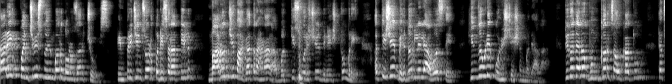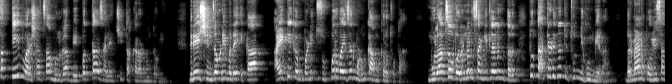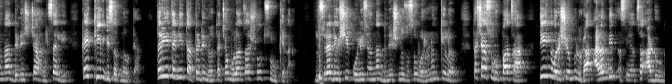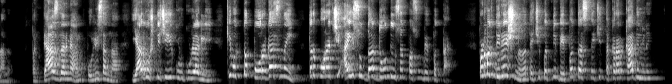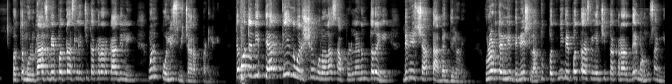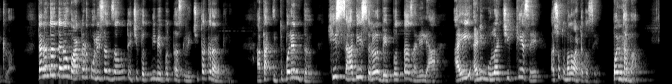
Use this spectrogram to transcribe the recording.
तारीख पंचवीस नोव्हेंबर दोन हजार चोवीस. पिंपरी चिंचवड परिसरातील मारुंजी भागात राहणारा बत्तीस वर्षीय दिनेश ठोंबरे अतिशय भेदरलेल्या अवस्थेत हिंजवडी पोलीस स्टेशनमध्ये आला. तिथं त्यानं भूमकर चौकातून त्याचा तीन वर्षाचा मुलगा बेपत्ता झाल्याची तक्रार नोंदवली. दिनेश हिंजवडीमध्ये एका आय टी कंपनीत सुपरवायझर म्हणून काम करत होता. मुलाचं वर्णन सांगितल्यानंतर तो तातडीनं तिथून निघून गेला. दरम्यान पोलिसांना दिनेशच्या हालचाली काही ठीक दिसत नव्हत्या. तरी त्यांनी तातडीनं त्याच्या मुलाचा शोध सुरू केला. दुसऱ्या दिवशी पोलिसांना दिनेशनं जसं वर्णन केलं तशा स्वरूपाचा तीन वर्षीय मुलगा आळंदीत असल्याचं आढळून आलं. पण त्याच दरम्यान पोलिसांना या गोष्टीची ही कुणकुण लागली की फक्त पोरगाच नाही तर पोराची आई सुद्धा दोन दिवसांपासून बेपत्ता आहे. पण मग दिनेशनं त्याची पत्नी बेपत्ता असल्याची तक्रार का दिली नाही? फक्त मुलगाच बेपत्ता असल्याची तक्रार का दिली? म्हणून पोलीस विचारात पडले. त्यामुळे त्यांनी त्या तीन वर्ष मुलाला सापडल्यानंतरही दिनेशच्या ताब्यात दिलं नाही. उलट त्यांनी दिनेशला तू पत्नी बेपत्ता असल्याची तक्रार दे म्हणून सांगितलं. त्यानंतर त्यानं वाकड पोलिसात जाऊन त्याची पत्नी बेपत्ता असल्याची तक्रार दिली. आता इथपर्यंत ही साधी सरळ बेपत्ता झालेल्या आई आणि मुलाची केस आहे असं तुम्हाला वाटत असेल. पण थांबा.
